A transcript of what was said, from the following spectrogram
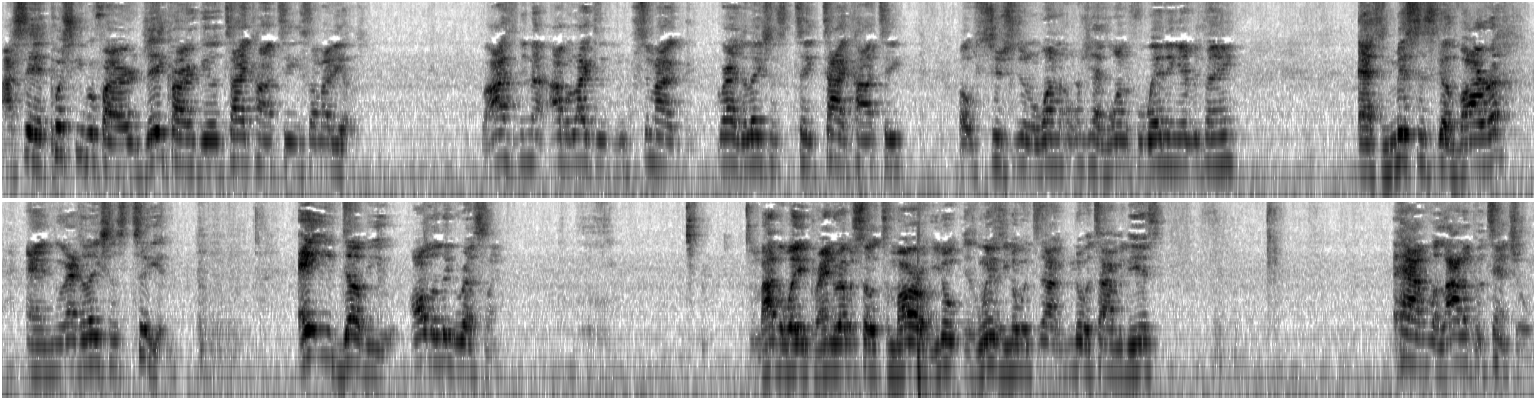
I said push keep a fire, Jade Cargill, Ty Conti, somebody else. Not I would like to send my congratulations to Ty Conti Oh, she's doing a wonderful. She has a wonderful wedding, everything. As Mrs. Guevara, and congratulations to you. AEW, All Elite Wrestling. And by the way, brand new episode tomorrow. You know it's Wednesday. You know what time? You know what time it is. Have a lot of potential.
